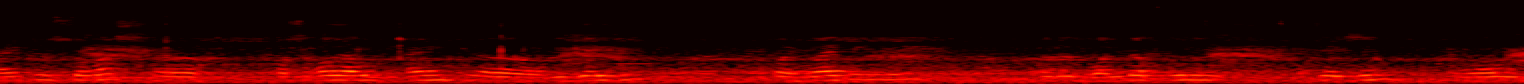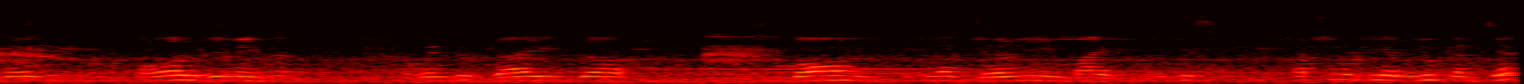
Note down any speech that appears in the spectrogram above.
thank you so much. All, I would thank uh, Vijay ji for inviting me for this wonderful occasion where all women are going to drive the long you know, journey in bike, which is absolutely a new concept.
